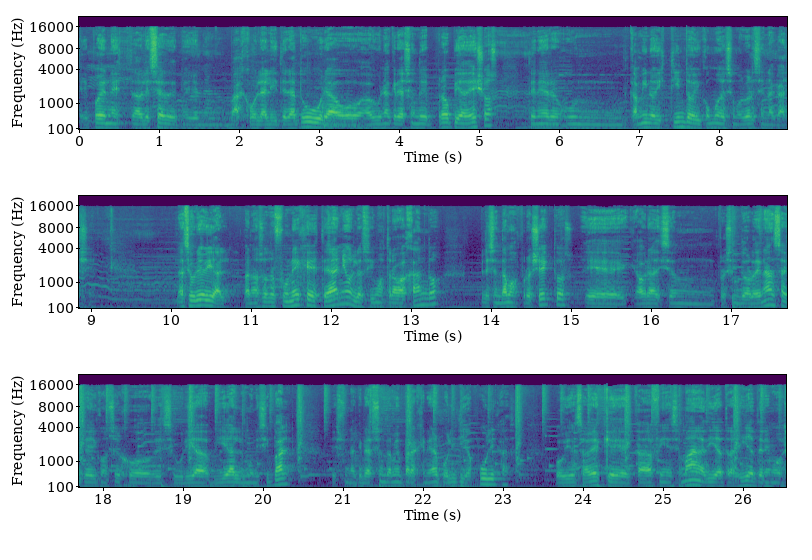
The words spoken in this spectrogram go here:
eh, pueden establecer eh, bajo la literatura o alguna creación propia de ellos, tener un camino distinto y cómo desenvolverse en la calle. La seguridad vial para nosotros fue un eje este año, lo seguimos trabajando presentamos proyectos, eh, ahora hice un proyecto de ordenanza que es el Consejo de Seguridad Vial Municipal, es una creación también para generar políticas públicas. Vos bien sabés que cada fin de semana, día tras día, tenemos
